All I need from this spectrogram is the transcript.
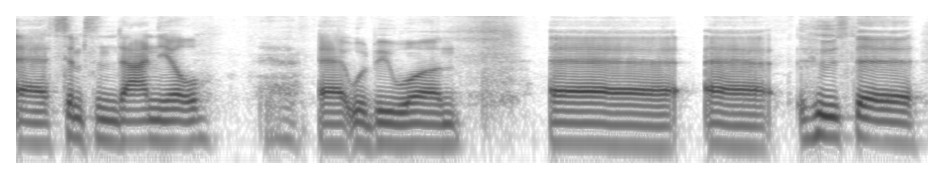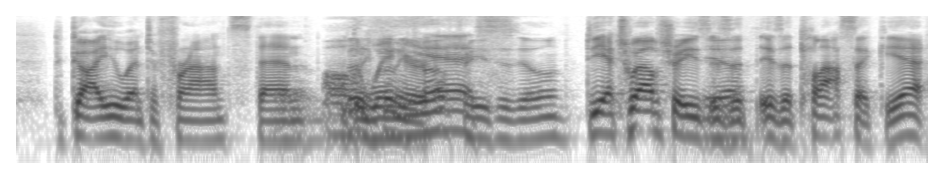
uh, Simpson Daniel uh, would be one. Uh, uh, who's the, the guy who went to France then? Oh, the yeah. winger. Yes. Trees is the other one. Yeah, Twelvetrees is a is a classic. Yeah.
